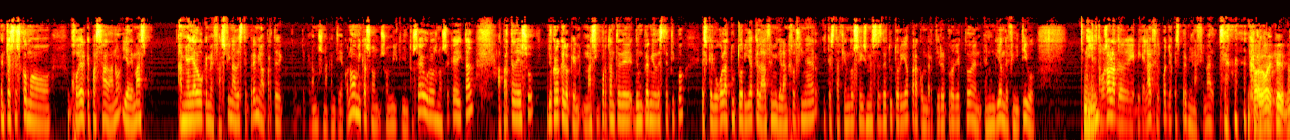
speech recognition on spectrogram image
Entonces es como, joder, qué pasada, ¿no? Y además, a mí hay algo que me fascina de este premio, aparte de que damos una cantidad económica, son, son 1.500 euros, no sé qué y tal. Aparte de eso, yo creo que lo que más importante de, de un premio de este tipo es que luego la tutoría te la hace Miguel Ángel Giner y te está haciendo seis meses de tutoría para convertir el proyecto en, en un guion definitivo. Y estamos hablando de Miguel Ángel, coño, que es premio nacional. Claro, es que. ¿no?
